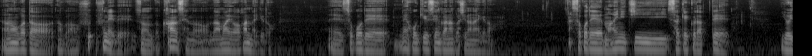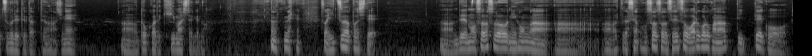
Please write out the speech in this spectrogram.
あの方は、なんかふ船で、その、艦船の名前はわかんないけど、えーそこで、ね、補給船かなんか知らないけど、そこで毎日酒食らって酔いつぶれてたって話ね。あのどっかで聞きましたけど。ねその逸話として。でもうそろそろ日本がああそろそろ戦争終わる頃かなって言ってこう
